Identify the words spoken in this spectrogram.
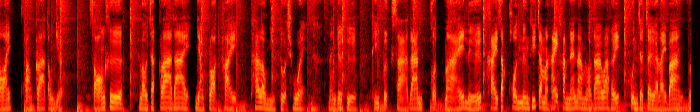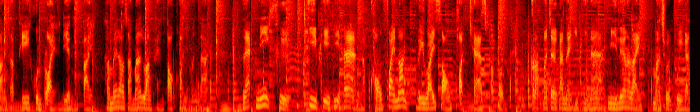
น้อย ความกล้าต้องเยอะ สองคือเราจะกล้าได้อย่างปลอดภัย ถ้าเรามีตัวช่วยนะนั่นก็คือที่ปรึกษาด้านกฎหมาย หรือใครสักคนหนึ่งที่จะมาให้คำแนะนำเราได้ว่าเฮ้ยคุณจะเจออะไรบ้าง หลังจากที่คุณปล่อยไอเดียนี้ไปทำให้เราสามารถวางแผนต่อก่อนอย่างมันได้ และนี่คือ EP ที่ 5 นะครับ ของ Final Rewise 2 Podcast ครับผม กลับมาเจอกันใน EP หน้ามีเรื่องอะไรมาชวนคุยกัน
